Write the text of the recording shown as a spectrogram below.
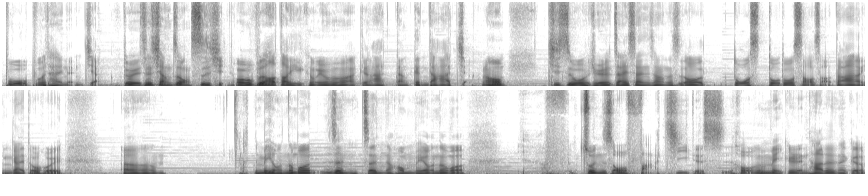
不不太能讲。对，就像这种事情，我不知道到底有没有办法跟他当跟大家讲。然后，其实我觉得在山上的时候。多多多少少，大家应该都会，嗯、没有那么认真，然后没有那么遵守法纪的时候，因为每个人他的那个。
